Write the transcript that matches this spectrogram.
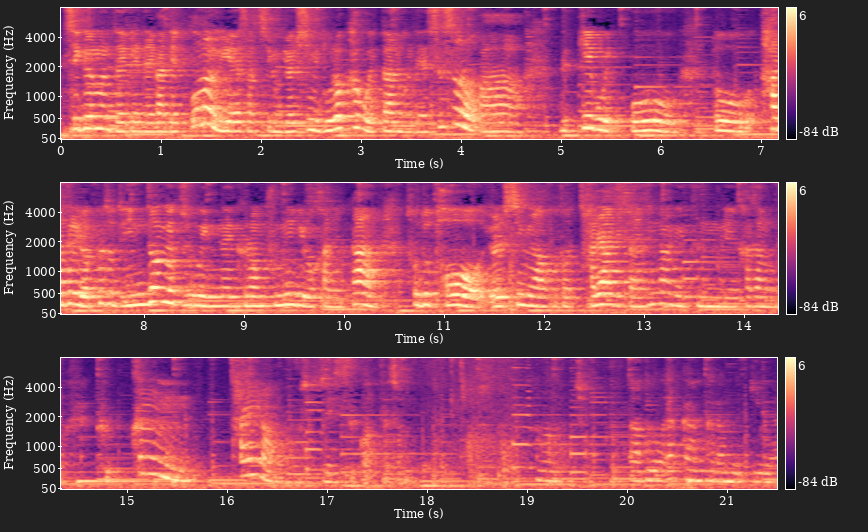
지금은 되게 내가 내 꿈을 위해서 지금 열심히 노력하고 있다는 걸 내 스스로가 느끼고 있고 또 다들 옆에서도 인정해주고 있는 그런 분위기로 가니까 저도 더 열심히 하고 더 잘해야겠다는 생각이 드는 게 가장 그 큰 차이라고 볼 수 있을 것 같아요 저는 그렇죠. 나도 약간 그런 느낌을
